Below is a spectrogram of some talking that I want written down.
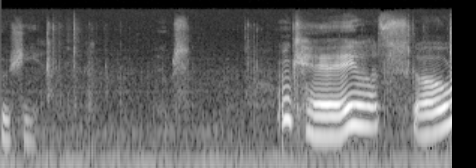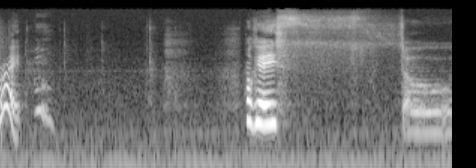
Who's she? Oops. Okay, let's go right. Okay, so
